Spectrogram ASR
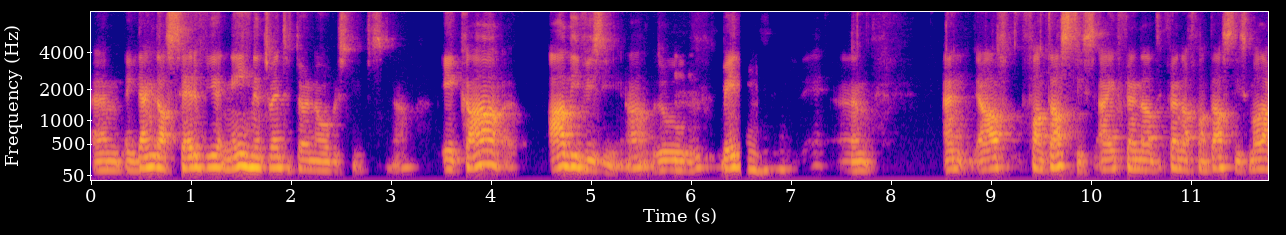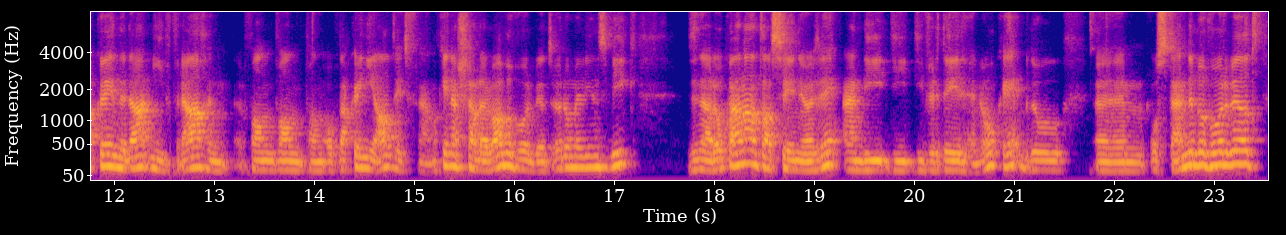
Um, ik denk dat Servië 29 turnovers heeft. Ja. EK, A-divisie. Ja. Ik bedoel, -hmm. beter. En ja, fantastisch. Ik vind, dat, ik vind dat fantastisch. Maar dat kun je inderdaad niet vragen. Van, van, van, of dat kun je niet altijd vragen. Oké, naar Charleroi bijvoorbeeld, Euromillions League. Er zijn daar ook een aantal seniors. Hè? En die, die, die verdedigen ook. Hè? Ik bedoel, um, Oostende bijvoorbeeld,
